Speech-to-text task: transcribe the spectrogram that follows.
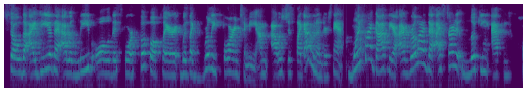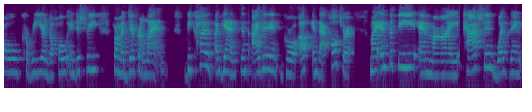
So the idea that I would leave all of this for a football player was like really foreign to me. I'm, I was just like, I don't understand. Once I got there, I realized that I started looking at the whole career, the whole industry from a different lens. Because again, since I didn't grow up in that culture, my empathy and my passion wasn't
